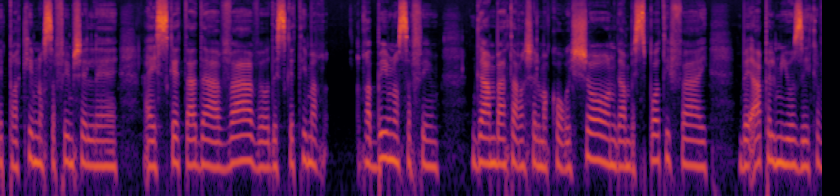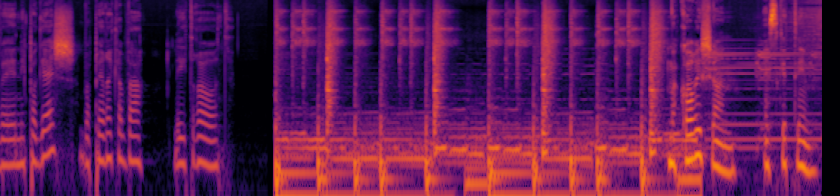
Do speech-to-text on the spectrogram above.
uh, פרקים נוספים של uh, ההסכת עד האהבה ועוד הסכתים רבים נוספים, גם באתר של מקור ראשון, גם בספוטיפיי, באפל מיוזיק, וניפגש בפרק הבא. להתראות. מקור ראשון, הסכתים.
